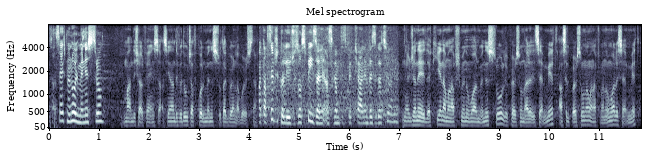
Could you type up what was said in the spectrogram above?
Staqsejt min hu l-Ministru? Ma għandix għalfejn insaqsi. Jien għandi fiduċja f'kull Ministru ta' Gvern Laburista. Ma taħsibx li kellu jiġi sospiż għall-inqas sakemm tispiċċa l-investigazzjoni? Nerġa' ngħidlek, jiena ma nafx min huwa l-Ministru, li persuna li semmiet, qas il-persuna ma naf min huma li semmiet.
